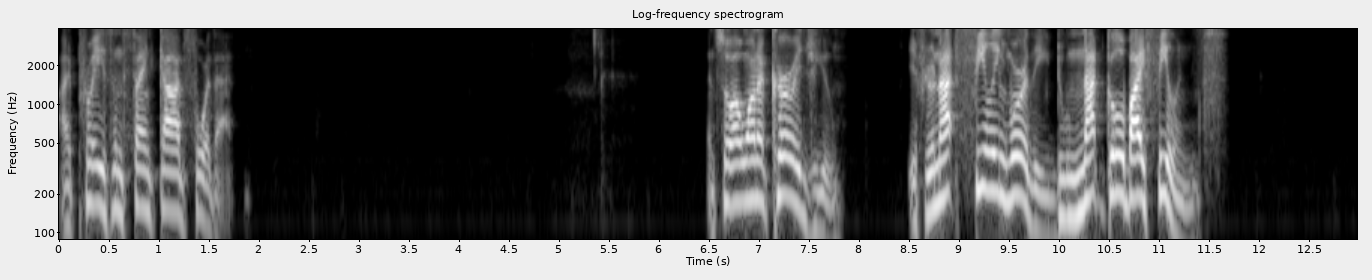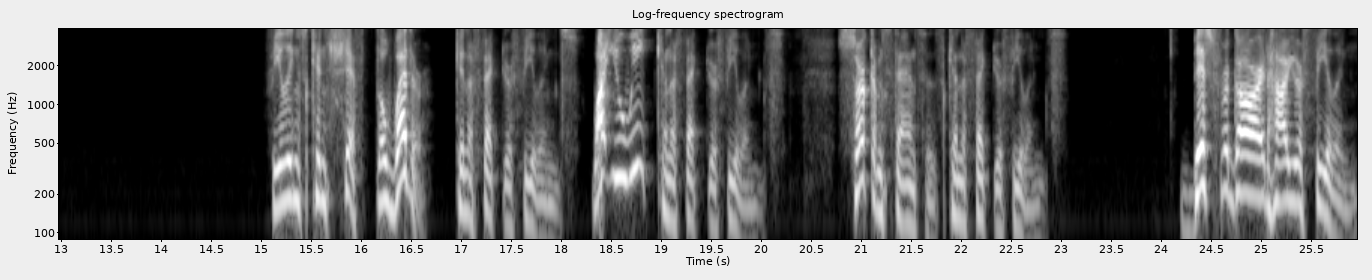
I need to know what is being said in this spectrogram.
I praise and thank God for that. And so I want to encourage you if you're not feeling worthy, do not go by feelings. Feelings can shift. The weather can affect your feelings. What you eat can affect your feelings. Circumstances can affect your feelings. Disregard how you're feeling.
